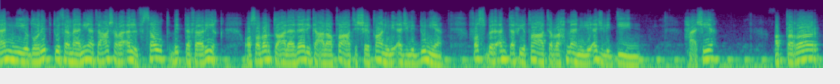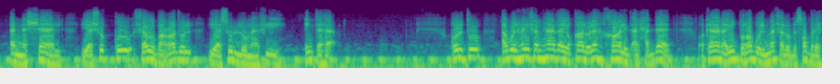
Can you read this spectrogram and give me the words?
أني ضربت ثمانية عشر ألف صوت بالتفاريق وصبرت على ذلك على طاعة الشيطان لأجل الدنيا فاصبر أنت في طاعة الرحمن لأجل الدين. حاشية. الطرار النشال يشق ثوب الرجل يسل ما فيه. انتهى. قلت أبو الهيثم هذا يقال له خالد الحداد. وكان يضرب المثل بصبره.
